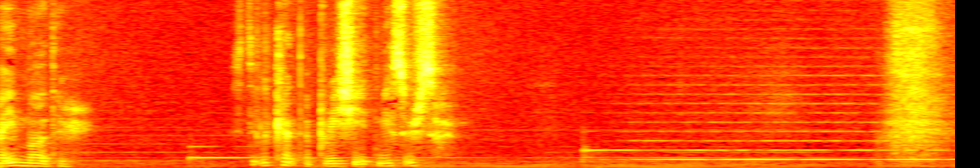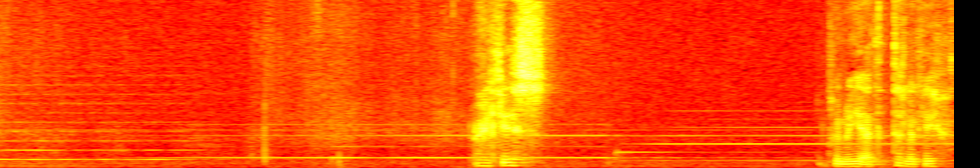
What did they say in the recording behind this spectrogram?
My mother still can't appreciate me as her son. I guess, yata talaga yun.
